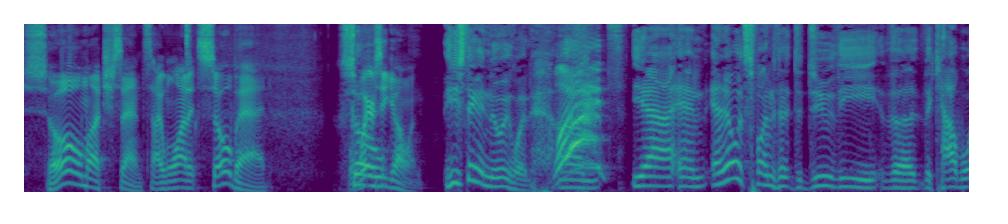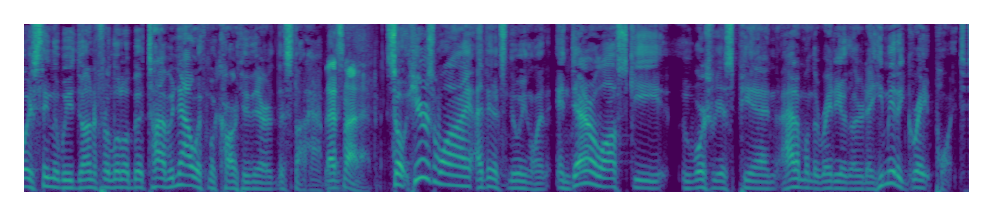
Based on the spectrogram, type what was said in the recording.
so much sense. I want it so bad. So where's he going? He's staying in New England. What? Um, yeah, and, and I know it's fun to, to do the, the the Cowboys thing that we've done for a little bit of time, but now with McCarthy there, that's not happening. That's not happening. So here's why I think it's New England. And Dan Orlovsky, who works for ESPN, I had him on the radio the other day. He made a great point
